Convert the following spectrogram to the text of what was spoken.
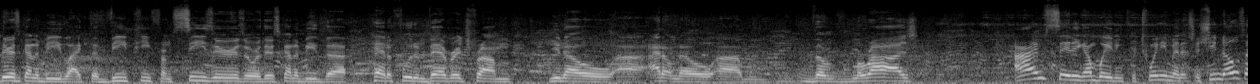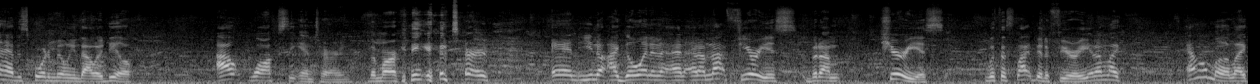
there's going to be like the VP from Caesars, or there's going to be the head of food and beverage from, you know, uh, I don't know, um, the Mirage. I'm sitting, I'm waiting for 20 minutes, and she knows I have this quarter million dollar deal. Out walks the intern, the marketing intern, and you know, I go in and, and, and I'm not furious, but I'm curious with a slight bit of fury, and I'm like, Alma, like,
